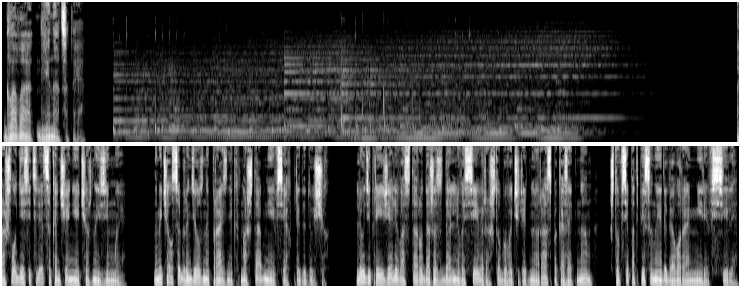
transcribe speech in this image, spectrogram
Глава двенадцатая. Прошло десять лет с окончания черной зимы. Намечался грандиозный праздник, масштабнее всех предыдущих. Люди приезжали в Астару даже с Дальнего Севера, чтобы в очередной раз показать нам, что все подписанные договоры о мире в силе.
